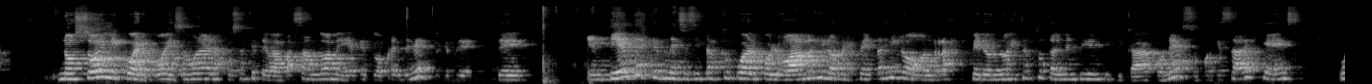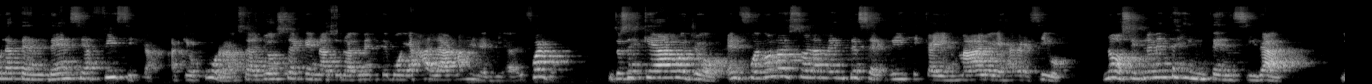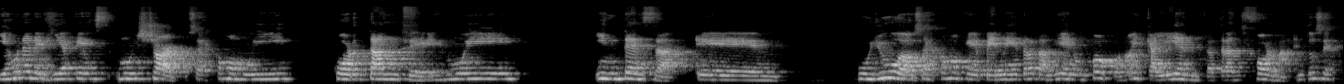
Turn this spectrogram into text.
no soy mi cuerpo, eso es una de las cosas que te va pasando a medida que tú aprendes esto, que te te entiendes que necesitas tu cuerpo, lo amas y lo respetas y lo honras, pero no estás totalmente identificada con eso, porque sabes que es una tendencia física a que ocurra. O sea, yo sé que naturalmente voy a jalar más energía del fuego. Entonces, ¿qué hago yo? El fuego no es solamente ser crítica y es malo y es agresivo. No, simplemente es intensidad. Y es una energía que es muy sharp, o sea, es como muy cortante, es muy intensa, eh, o sea, es como que penetra también un poco, ¿no? Y calienta, transforma. Entonces,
